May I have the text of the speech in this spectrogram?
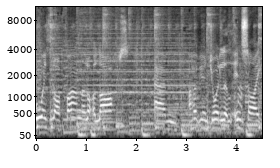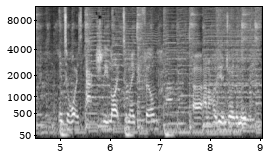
Always a lot of fun, a lot of laughs. Um, I hope you enjoyed a little insight into what it's actually like to make a film. Uh, and I hope you enjoy the movie.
